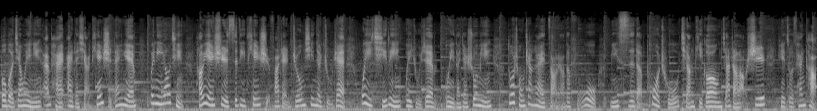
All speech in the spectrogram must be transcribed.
波波将为您安排“爱的小天使”单元，为您邀请桃园市私立天使发展中心的主任魏麒麟魏主任为大家说明多重障碍早疗的服务、迷思的破除。希望提供家长、老师可以做参考。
